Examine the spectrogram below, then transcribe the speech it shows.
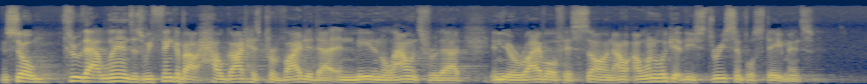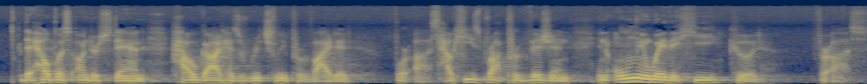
And so, through that lens, as we think about how God has provided that and made an allowance for that in the arrival of His Son, I, I want to look at these three simple statements that help us understand how God has richly provided for us, how He's brought provision in only a way that He could for us.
